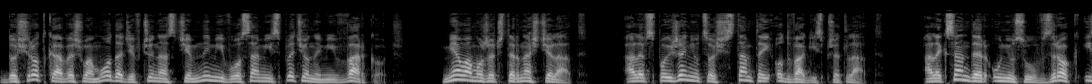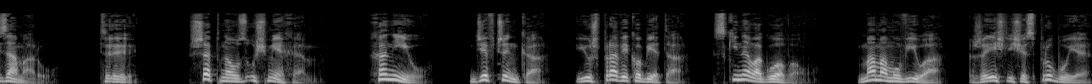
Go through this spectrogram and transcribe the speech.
Do środka weszła młoda dziewczyna z ciemnymi włosami splecionymi w warkocz. Miała może 14 lat, ale w spojrzeniu coś z tamtej odwagi sprzed lat. Aleksander uniósł wzrok i zamarł. Ty, szepnął z uśmiechem. Haniu, dziewczynka, już prawie kobieta, skinęła głową. Mama mówiła, że jeśli się spróbuje,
